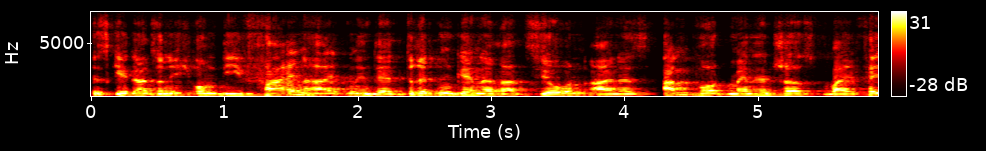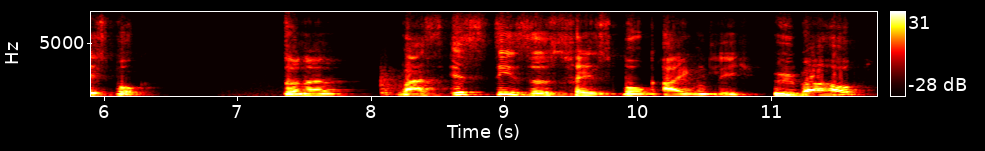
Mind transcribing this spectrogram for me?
Es geht also nicht um die Feinheiten in der dritten Generation eines Antwortmanagers bei Facebook, sondern was ist dieses Facebook eigentlich überhaupt?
